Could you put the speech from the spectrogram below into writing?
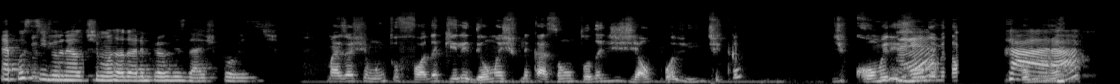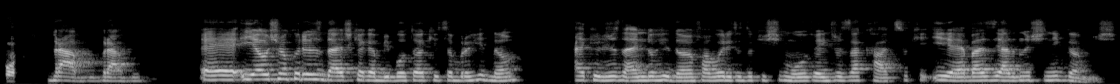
É possível, né? O Kishimoto adora improvisar as coisas. mas eu achei muito foda que ele deu uma explicação toda de geopolítica de como eles vão É? dominar o mundo. Caraca! Brabo, brabo. É, e a última curiosidade que a Gabi botou aqui sobre o Hidan é que o design do Hidan é o favorito do Kishimoto entre os Akatsuki e é baseado nos Shinigamis.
